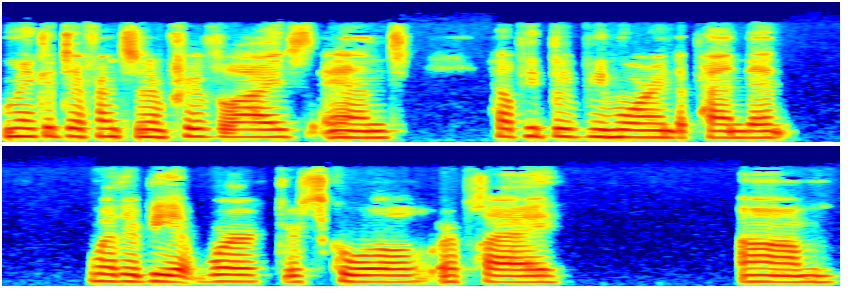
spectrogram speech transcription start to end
make a difference and improve lives and help people be more independent, whether it be at work or school or play. Um,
